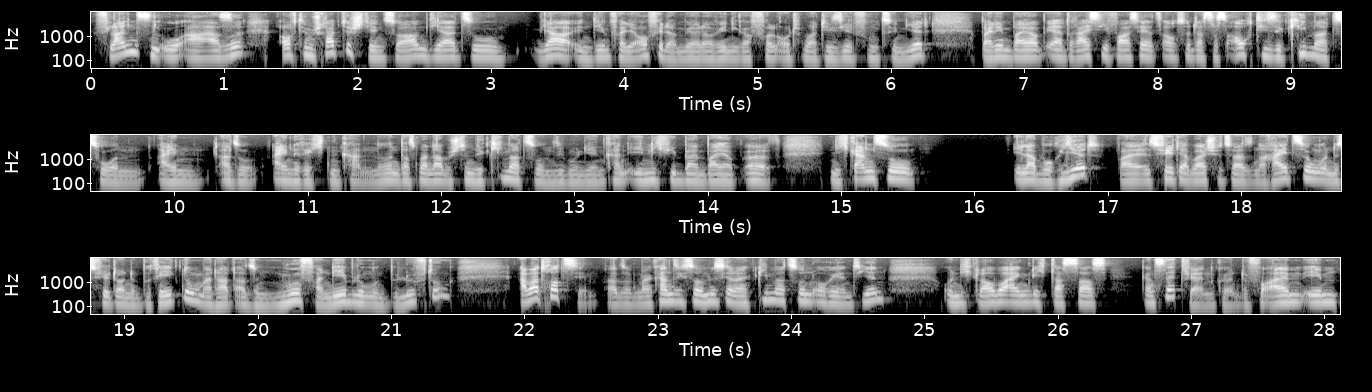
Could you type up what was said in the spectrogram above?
Pflanzenoase auf dem Schreibtisch stehen zu haben, die halt so, ja, in dem Fall ja auch wieder mehr oder weniger vollautomatisiert funktioniert. Bei dem Biop R30 war es ja jetzt auch so, dass das auch diese Klimazonen ein, also einrichten kann. Ne? Und dass man da bestimmte Klimazonen simulieren kann, ähnlich wie beim Biop Earth. Nicht ganz so elaboriert, weil es fehlt ja beispielsweise eine Heizung und es fehlt auch eine Beregnung. Man hat also nur Vernebelung und Belüftung. Aber trotzdem, also man kann sich so ein bisschen an Klimazonen orientieren und ich glaube eigentlich, dass das ganz nett werden könnte. Vor allem eben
